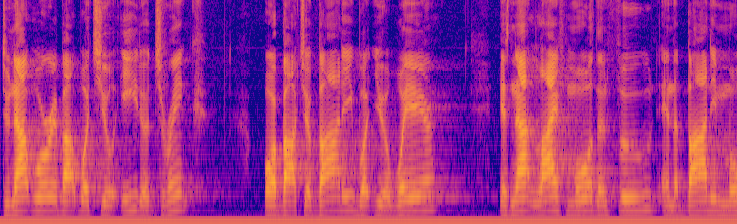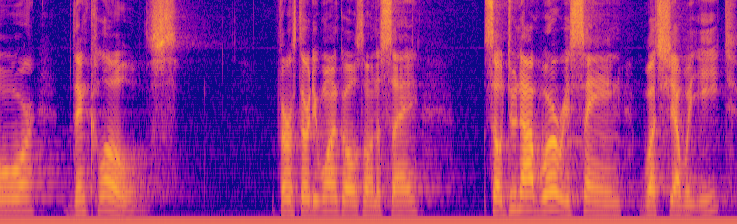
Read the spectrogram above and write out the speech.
Do not worry about what you'll eat or drink, or about your body, what you'll wear. Is not life more than food, and the body more than clothes? Verse 31 goes on to say, So do not worry, saying, What shall we eat?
